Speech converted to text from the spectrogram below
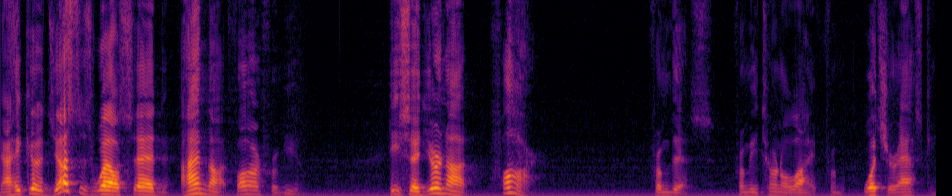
Now, he could have just as well said, I'm not far from you. He said, You're not far from this, from eternal life, from what you're asking.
